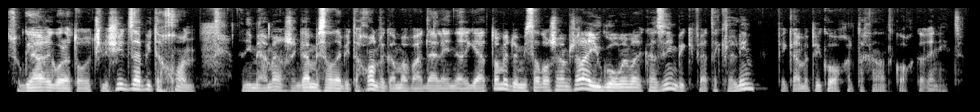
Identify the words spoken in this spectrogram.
סוגיה רגולטורית שלישית זה הביטחון. אני מהמר שגם משרד הביטחון וגם הוועדה לאנרגיה אטומית במשרד ראש הממשלה יהיו גורמים מרכזיים בקביעת הכללים וגם בפיקוח על תחנת כוח גרעינית.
